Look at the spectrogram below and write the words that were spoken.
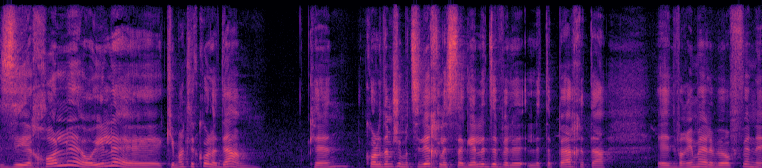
זה יכול להועיל אה, כמעט לכל אדם, כן? כל אדם שמצליח לסגל את זה ולטפח את הדברים האלה באופן, אה,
